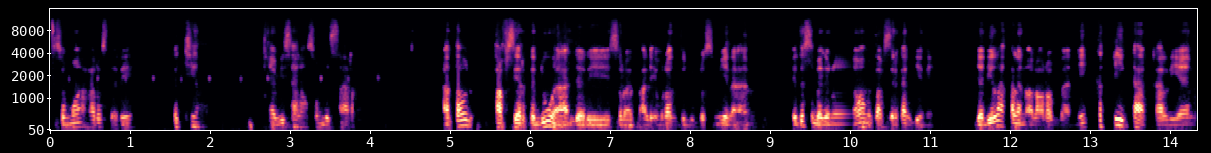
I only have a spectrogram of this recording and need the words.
Semua harus dari kecil, nggak bisa langsung besar. Atau tafsir kedua dari surat Ali Imran 79 itu sebagian ulama mentafsirkan gini. Jadilah kalian orang Rabbani ketika kalian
